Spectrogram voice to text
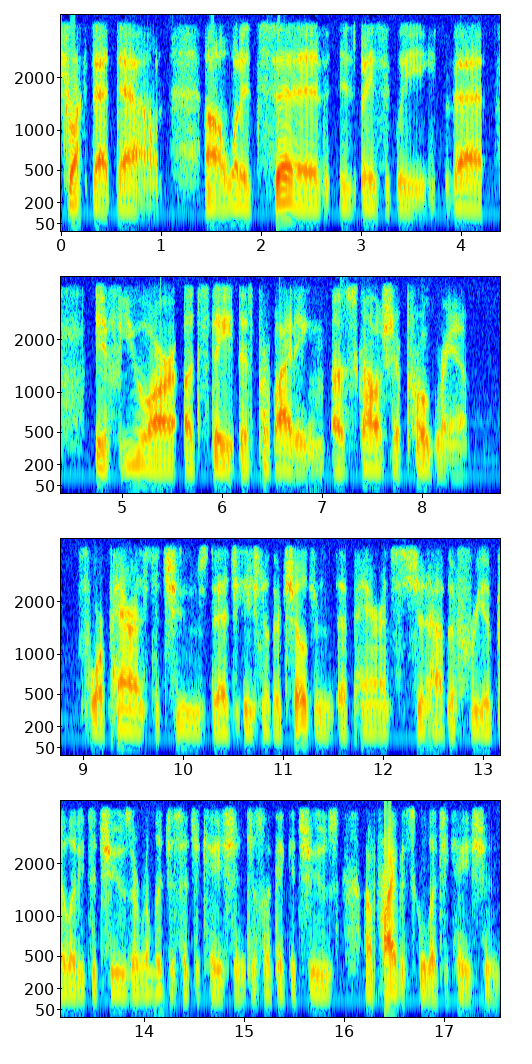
struck that down. Uh, what it said is basically that if you are a state that's providing a scholarship program for parents to choose the education of their children, that parents should have the free ability to choose a religious education, just like they could choose a private school education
